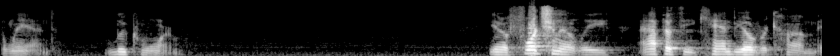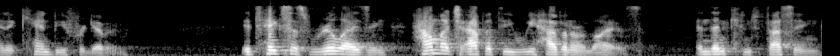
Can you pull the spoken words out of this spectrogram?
bland, lukewarm. You know, fortunately, apathy can be overcome and it can be forgiven. It takes us realizing how much apathy we have in our lives and then confessing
